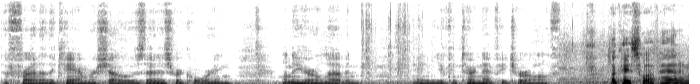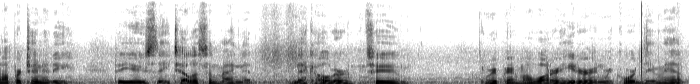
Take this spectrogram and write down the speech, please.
The front of the camera shows that it's recording on the Hero 11 and you can turn that feature off. Okay, so I've had an opportunity to use the Telesin magnet neck holder to repair my water heater and record the event,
